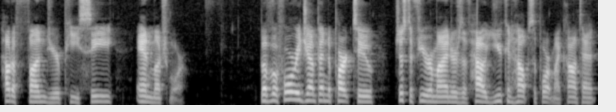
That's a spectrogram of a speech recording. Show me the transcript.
how to fund your PC, and much more. But before we jump into part two, just a few reminders of how you can help support my content.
